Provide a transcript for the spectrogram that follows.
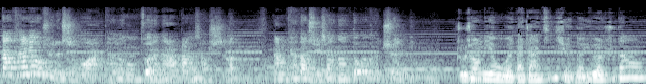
当他六岁的时候啊，他就能坐在那儿半个小时了。那么他到学校呢，都会很顺利。橱窗里有我为大家精选的育儿书单哦。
